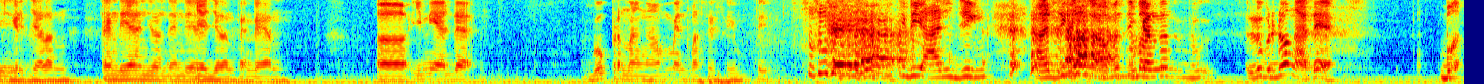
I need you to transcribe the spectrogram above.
pinggir jalan. Tendean jalan tendean. Iya jalan tendean. Eh ini ada. Gue pernah ngamen pas SMP di anjing. Anjing lo apa sih bukan bu- lu berdua nggak ada ya? Bukan-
